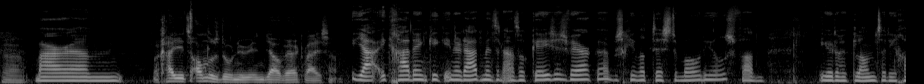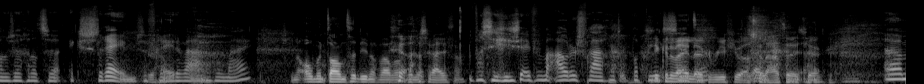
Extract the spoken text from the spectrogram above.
ja. Maar ehm, Maar ga je iets anders doen nu in jouw werkwijze? ja, ik ga denk ik inderdaad met een aantal cases werken. Misschien wat testimonials van eerdere klanten die gewoon zeggen dat ze extreem tevreden waren met mij. Een oom en tante die nog wel wat willen schrijven. Precies, even mijn ouders vragen wat op papier kunnen wij een leuke review achterlaten, weet je. Ehm,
